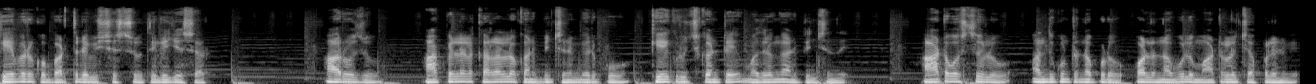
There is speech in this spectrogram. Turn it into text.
కేబర్కు బర్త్డే విషెస్ తెలియజేశారు. ఆ రోజు ఆ పిల్లల కళల్లో కనిపించిన మెరుపు కేక్ రుచి కంటే మధురంగా అనిపించింది. ఆట వస్తువులు అందుకుంటున్నప్పుడు వాళ్ళ నవ్వులు మాటలు చెప్పలేనివి.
